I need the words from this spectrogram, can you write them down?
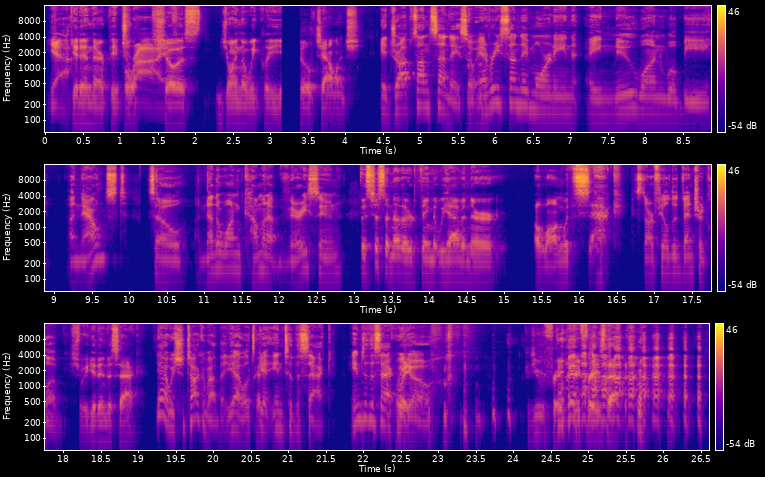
Yeah. Get in there, people. Drive. Show us. Join the weekly build challenge. It drops on Sunday. So Mhm. every Sunday morning, a new one will be announced. So another one coming up very soon. It's just another thing that we have in there, along with SAC. Starfield Adventure Club. Should we get into SAC? Yeah, we should talk about that. Yeah, let's Okay. get into the sack. Into the sack we Wait. go. Could you rephrase, rephrase that?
